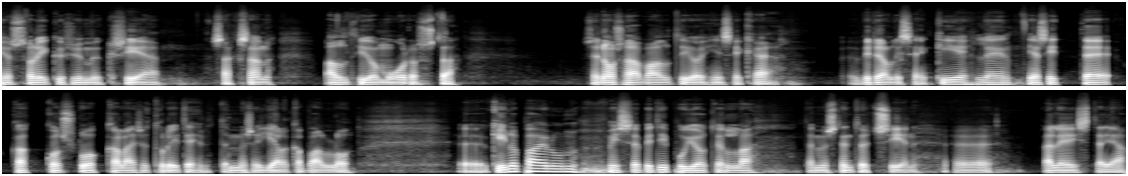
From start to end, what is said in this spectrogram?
jossa oli kysymyksiä Saksan valtiomuodosta, sen osavaltioihin sekä viralliseen kieleen. Ja sitten kakkosluokkalaiset oli tehnyt tämmöisen jalkapallon kilpailun, missä piti pujotella tämmöisten tötsien väleistä ja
